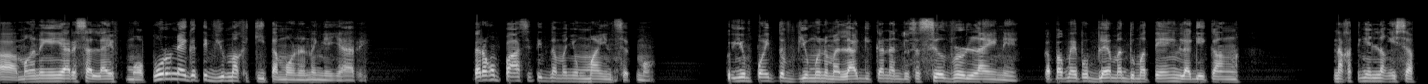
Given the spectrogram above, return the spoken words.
uh, mga nangyayari sa life mo, puro negative yung makikita mo na nangyayari. Pero kung positive naman yung mindset mo, kung yung point of view mo naman, lagi ka nando sa silver lining. Kapag may problema dumating, lagi kang nakatingin lang isa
